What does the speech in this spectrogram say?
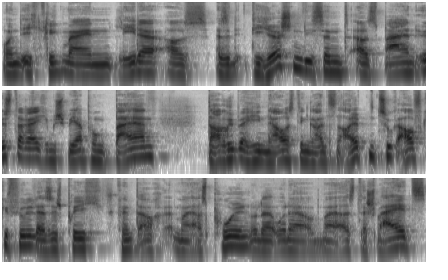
Und ich kriege mein Leder aus, also die Hirschen, die sind aus Bayern, Österreich, im Schwerpunkt Bayern. Darüber hinaus den ganzen Alpenzug aufgefüllt. Also sprich, könnte auch mal aus Polen oder, oder mal aus der Schweiz.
